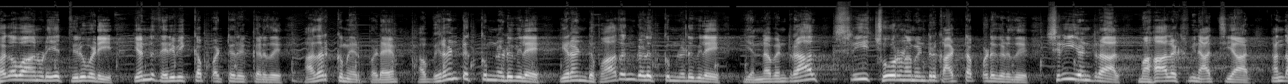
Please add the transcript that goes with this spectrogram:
பகவானுடைய திருவடி என்று தெரிவிக்கப்பட்டிருக்கிறது. அதற்கு மேற்பட அவ்விரண்டுக்கும் நடுவிலே இரண்டு பாதங்களுக்கும் நடுவிலே என்னவென்றால் ஸ்ரீ சூரணம் என்று காட்டப்படுகிறது. ஸ்ரீ என்றால் மகாலட்சுமி நாச்சியார். அந்த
